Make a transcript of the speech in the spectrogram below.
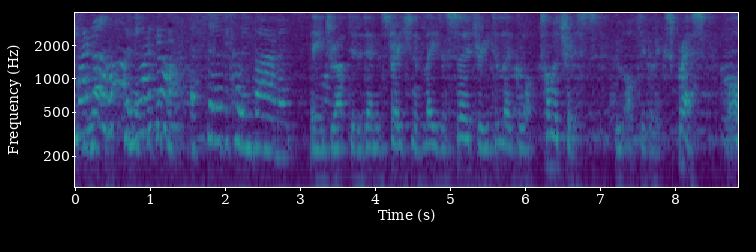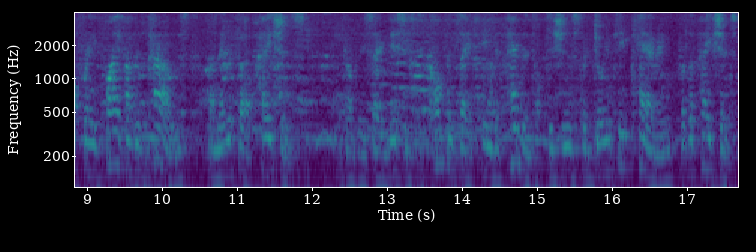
Why not? Why not? A surgical environment. They interrupted a demonstration of laser surgery to local optometrists, who Optical Express were offering £500 when they referred patients. Company saying this is to compensate independent opticians for jointly caring for the patient.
